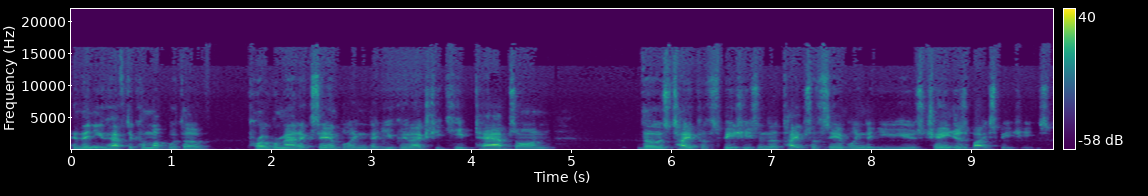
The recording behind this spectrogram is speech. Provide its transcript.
And then you have to come up with a programmatic sampling that you can actually keep tabs on those type of species and the types of sampling that you use changes by species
